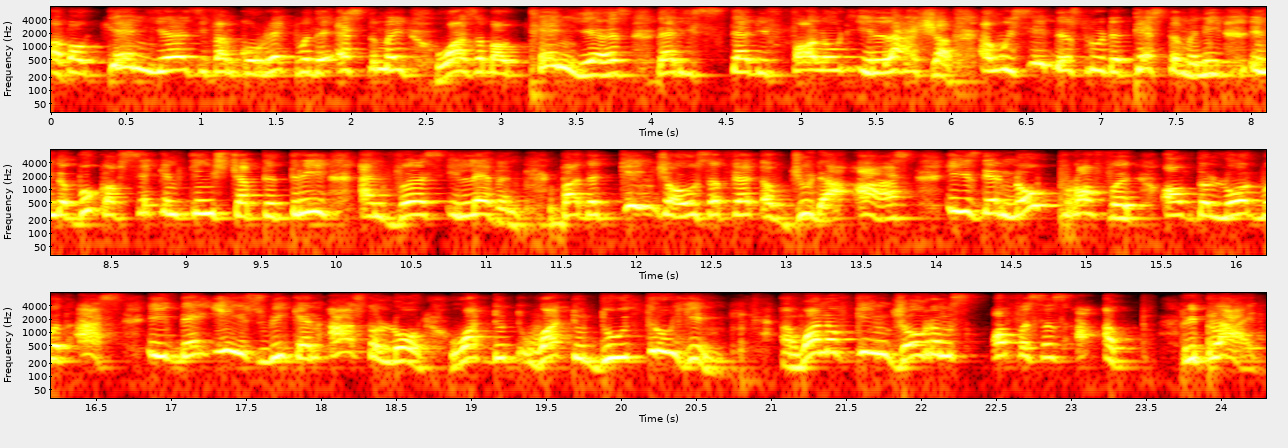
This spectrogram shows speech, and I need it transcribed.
About 10 years, if I'm correct with the estimate, was about 10 years that he, that he followed Elisha. And we see this through the testimony in the book of Second Kings, chapter 3 and verse 11. But the king Jehoshaphat of Judah asked, Is there no prophet of the Lord with us? If there is, we can ask the Lord what to, what to do through him. And one of King Joram's officers are up, replied,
